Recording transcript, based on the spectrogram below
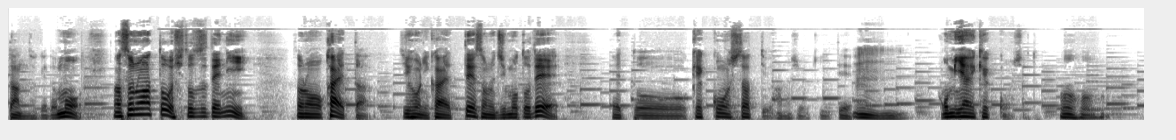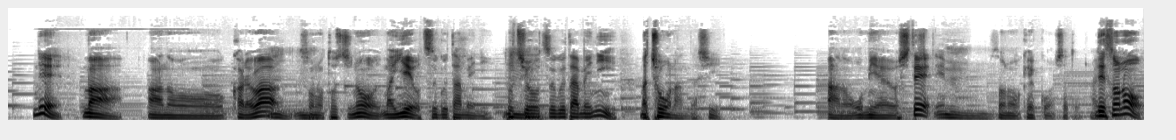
たんだけども、まあ、その後、人づてに、その、帰った、地方に帰って、その地元で、えっと、結婚したっていう話を聞いて、うんうん。お見合い結婚したと。ほうほうで、まあ、あのー彼はその土地の、まあ、家を継ぐために、土地を継ぐために、まあ、長男だし、あの、お見合いをして、うん。その結婚したと。いで、その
